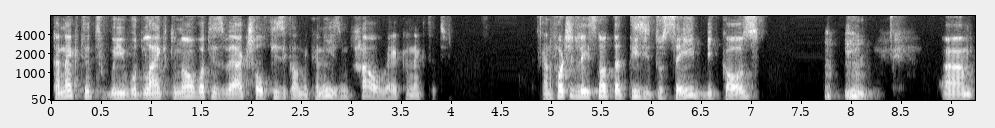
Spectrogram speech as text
connected, we would like to know what is the actual physical mechanism, how we are connected. Unfortunately, it's not that easy to say because um,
